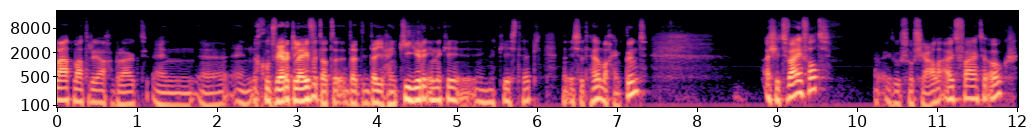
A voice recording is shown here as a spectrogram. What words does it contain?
plaatmateriaal gebruikt en, eh, en goed werk levert, dat, eh, dat, dat je geen kieren in de, in kist hebt, dan is het helemaal geen punt. Als je twijfelt, eh, ik doe sociale uitvaarten ook,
